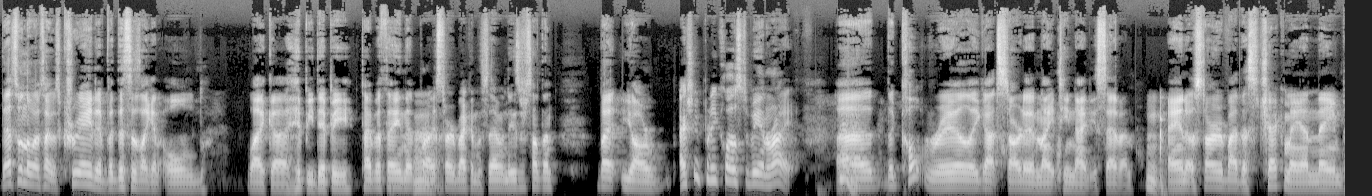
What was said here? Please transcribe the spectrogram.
that's when the website was created, but this is like an old, like a hippy dippy type of thing that probably Uh. started back in the 70s or something. But y'all are actually pretty close to being right. Uh, the cult really got started in 1997, Hmm. and it was started by this Czech man named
